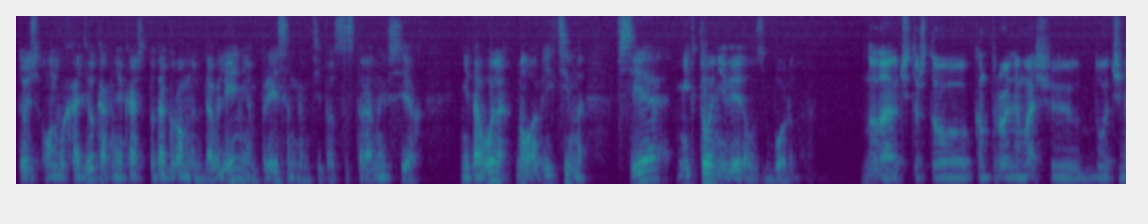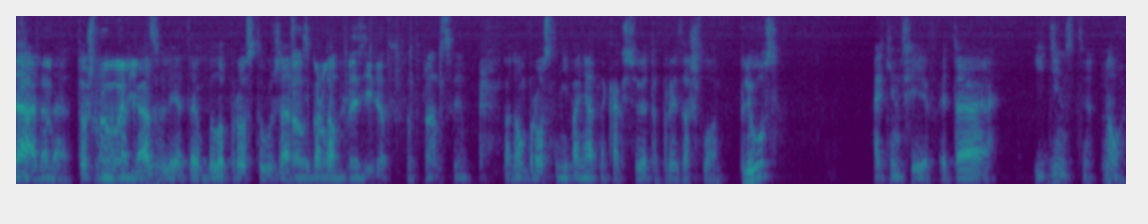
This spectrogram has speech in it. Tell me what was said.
То есть он выходил, как мне кажется, под огромным давлением, прессингом, типа со стороны всех недовольных. Ну, объективно, все, никто не верил в сборную. Ну да, учитывая, что контрольный матч э, до Да, чемпионата да, мы да. То, что мы провалили. показывали, это было просто ужасно. Разгром потом, от Бразилии, от, от Франции. потом просто непонятно, как все это произошло. Плюс Акинфеев это единственный, ну,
